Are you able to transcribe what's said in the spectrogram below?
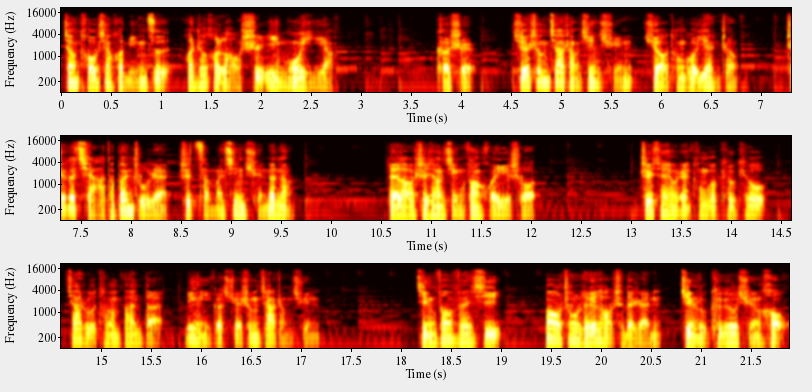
将头像和名字换成和老师一模一样。可是，学生家长进群需要通过验证，这个假的班主任是怎么进群的呢？雷老师向警方回忆说，之前有人通过 QQ 加入他们班的另一个学生家长群。警方分析，冒充雷老师的人进入 QQ 群后，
